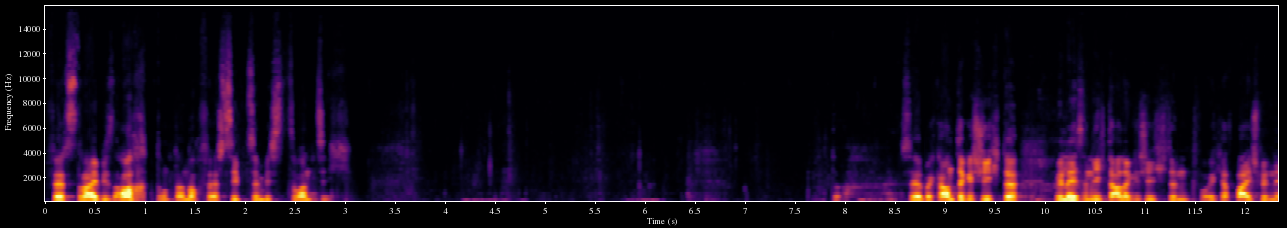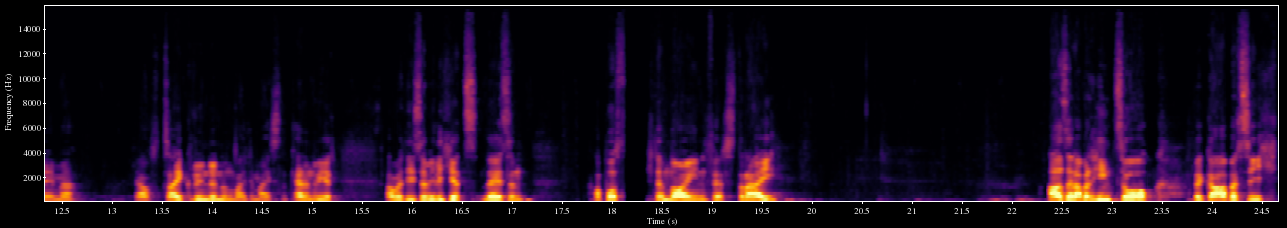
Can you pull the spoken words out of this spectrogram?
Vers 3 bis 8 und dann noch Vers 17 bis 20. Sehr bekannte Geschichte. Wir lesen nicht alle Geschichten, wo ich als Beispiel nehme, ja, aus Zeitgründen und weil die meisten kennen wir. Aber diese will ich jetzt lesen. Apostel Geschichte 9, Vers 3. Als er aber hinzog, begab er sich,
